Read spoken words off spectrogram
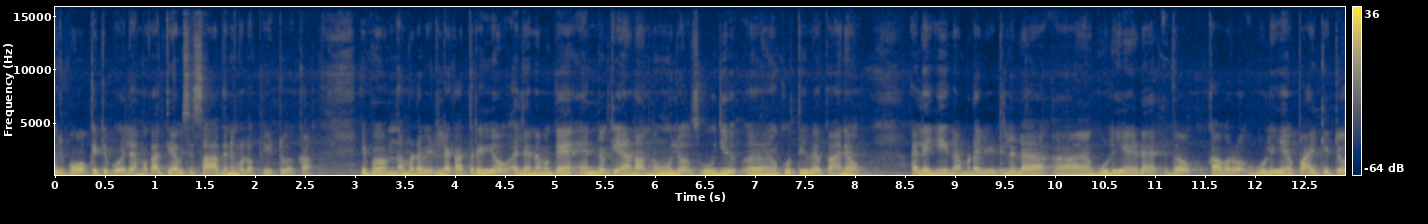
ഒരു പോക്കറ്റ് പോലെ നമുക്ക് അത്യാവശ്യ സാധനങ്ങളൊക്കെ ഇട്ട് വെക്കാം. ഇപ്പം നമ്മുടെ വീട്ടിലെ കത്രികയോ അല്ലെങ്കിൽ നമുക്ക് എന്തൊക്കെയാണോ നൂലോ സൂചിയോ കുത്തി വെക്കാനോ അല്ലെങ്കിൽ നമ്മുടെ വീട്ടിലുള്ള ഗുളിയയുടെ ഇതോ കവറോ ഗുളികയോ പാക്കറ്റോ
